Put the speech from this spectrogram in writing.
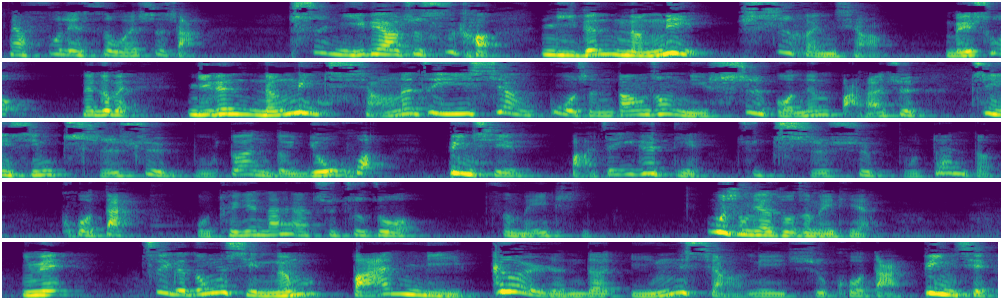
那复利思维是啥？是你一定要去思考，你的能力是很强，没错。那各位，你的能力强的这一项过程当中，你是否能把它去进行持续不断的优化，并且把这一个点去持续不断的扩大？我推荐大家去制作自媒体。为什么要做自媒体啊？因为这个东西能把你个人的影响力去扩大，并且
